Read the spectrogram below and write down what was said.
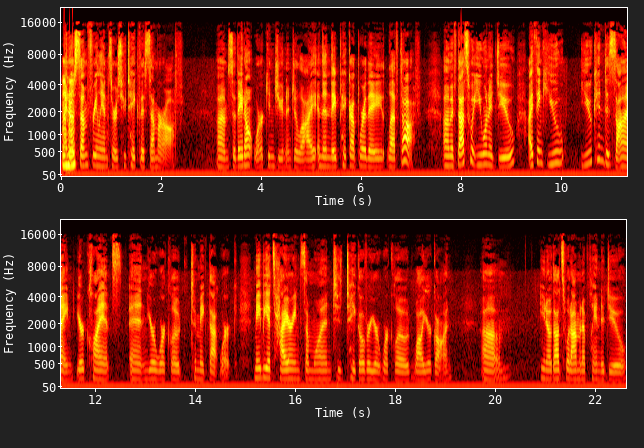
I know some freelancers who take the summer off, um, so they don't work in June and July, and then they pick up where they left off. Um, if that's what you want to do, I think you you can design your clients and your workload to make that work. Maybe it's hiring someone to take over your workload while you're gone. Um, you know, that's what I'm going to plan to do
